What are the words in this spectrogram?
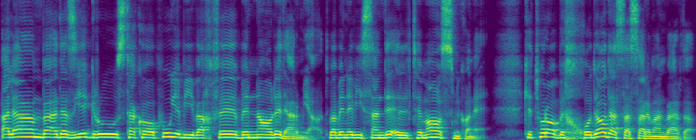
قلم بعد از یک روز تکاپوی بیوقفه به ناله در میاد و به نویسنده التماس می‌کنه که تو را به خدا دست از سر من بردار.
